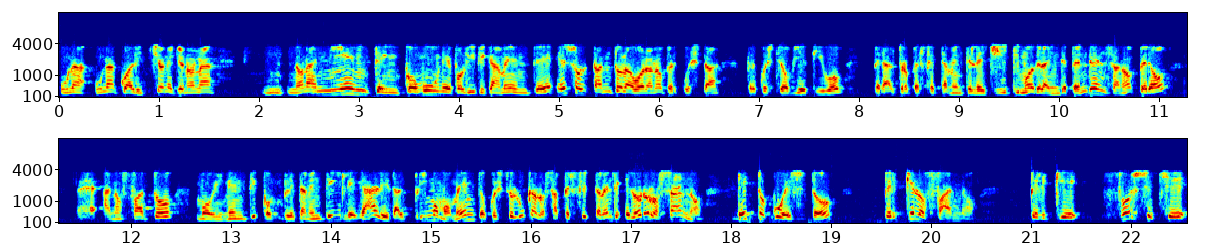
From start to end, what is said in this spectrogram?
una, una coalizione che non ha non ha niente in comune politicamente e soltanto lavorano per, questa, per questo obiettivo, peraltro perfettamente legittimo, della indipendenza, no? però eh, hanno fatto movimenti completamente illegali dal primo momento, questo Luca lo sa perfettamente e loro lo sanno. Detto questo, perché lo fanno? Perché forse c'è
